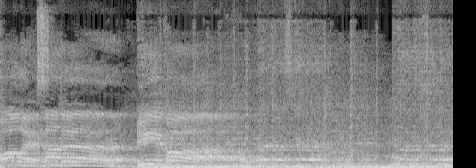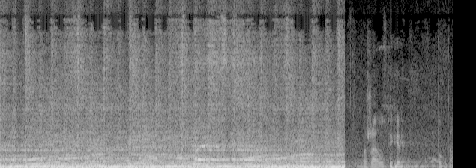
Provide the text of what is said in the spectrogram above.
Олександр Івко. Успіхів по кутах.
